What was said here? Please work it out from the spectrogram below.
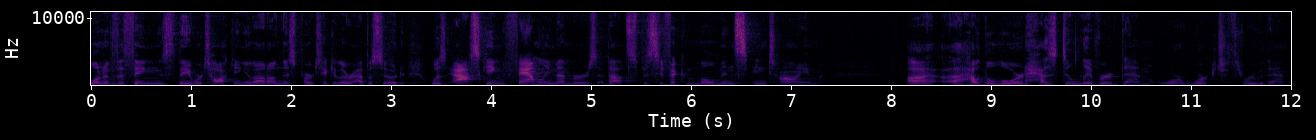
One of the things they were talking about on this particular episode was asking family members about specific moments in time, uh, uh, how the Lord has delivered them or worked through them,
